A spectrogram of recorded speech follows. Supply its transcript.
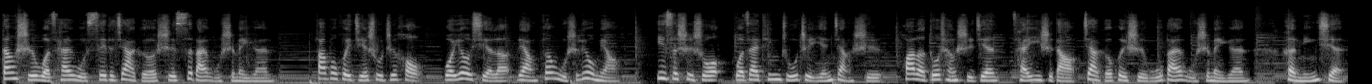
当时我猜五 C 的价格是四百五十美元。发布会结束之后，我又写了两分五十六秒，意思是说我在听主旨演讲时花了多长时间才意识到价格会是五百五十美元。很明显。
